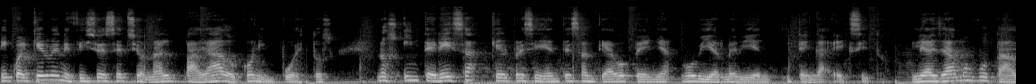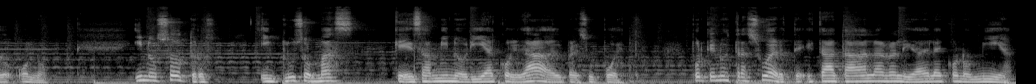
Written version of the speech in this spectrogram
ni cualquier beneficio excepcional pagado con impuestos, nos interesa que el presidente Santiago Peña gobierne bien y tenga éxito, le hayamos votado o no. Y nosotros, incluso más que esa minoría colgada del presupuesto, porque nuestra suerte está atada a la realidad de la economía,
